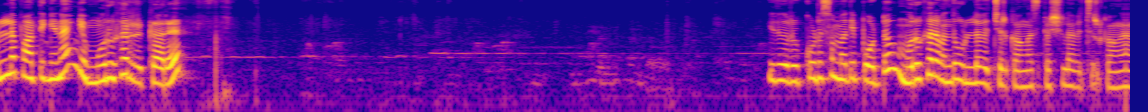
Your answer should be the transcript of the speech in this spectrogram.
உள்ளே பார்த்தீங்கன்னா இங்கே முருகர் இருக்கார். இது ஒரு குடிசை மாதிரி போட்டு முருகரை வந்து உள்ளே வச்சுருக்காங்க ஸ்பெஷலாக வச்சுருக்காங்க.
